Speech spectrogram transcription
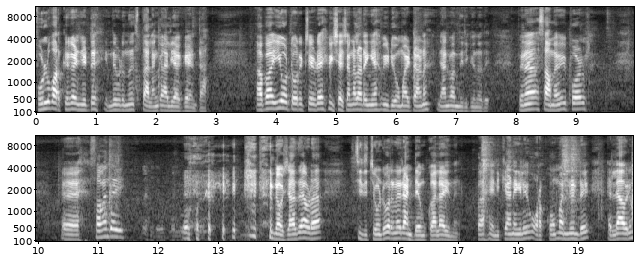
ഫുൾ വർക്ക് കഴിഞ്ഞിട്ട് ഇന്ന് ഇവിടുന്ന് സ്ഥലം കാലിയാക്കേണ്ട അപ്പോൾ ഈ ഓട്ടോറിക്ഷയുടെ വിശേഷങ്ങൾ വിശേഷങ്ങളടങ്ങിയ വീഡിയോവുമായിട്ടാണ് ഞാൻ വന്നിരിക്കുന്നത്. പിന്നെ സമയം ഇപ്പോൾ സമയം എന്തായി? നൗഷാദ് അവിടെ ചിരിച്ചുകൊണ്ട് പറയുന്നത് രണ്ടേ മുക്കാലായിന്ന് അപ്പം എനിക്കാണെങ്കിൽ ഉറക്കവും വന്നിട്ടുണ്ട്. എല്ലാവരും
